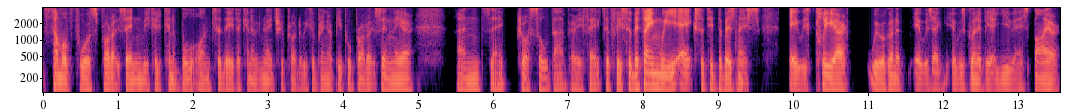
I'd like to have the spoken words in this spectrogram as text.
some of Fourth's products in. We could kind of bolt onto the kind of inventory product. We could bring our people products in there and uh, cross sold that very effectively. So by the time we exited the business, it was clear we were going to it was a it was going to be a US buyer,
